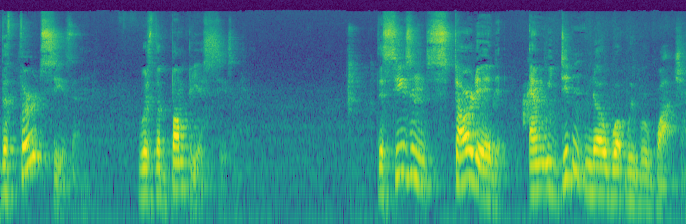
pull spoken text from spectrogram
the third season was the bumpiest season. The season started and we didn't know what we were watching.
